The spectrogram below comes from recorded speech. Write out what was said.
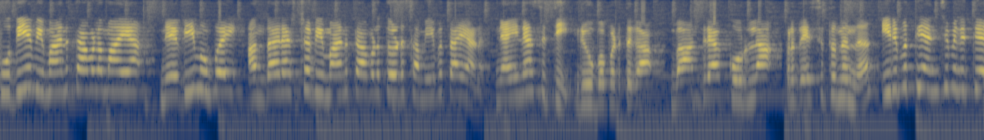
പുതിയ വിമാനത്താവളമായ നെവി മുംബൈ അന്താരാഷ്ട്ര വിമാനത്താവളത്തോട് സമീപത്തായാണ് നൈന സിറ്റി രൂപപ്പെടുത്തുക. ബാന്ദ്ര കുർല പ്രദേശത്തു നിന്ന് ഇരുപത്തിയഞ്ച് മിനിറ്റ്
